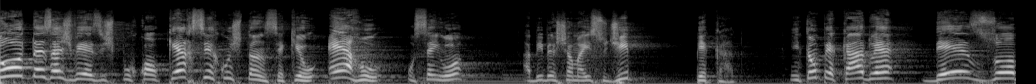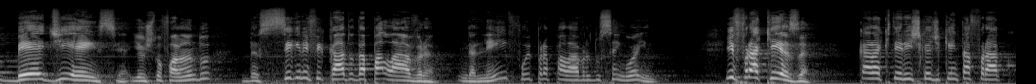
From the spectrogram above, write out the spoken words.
Todas as vezes, por qualquer circunstância que eu erro o Senhor, a Bíblia chama isso de pecado. Então, pecado é desobediência. E eu estou falando do significado da palavra. Ainda nem fui para a palavra do Senhor ainda. E fraqueza, característica de quem está fraco,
